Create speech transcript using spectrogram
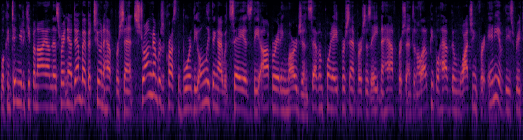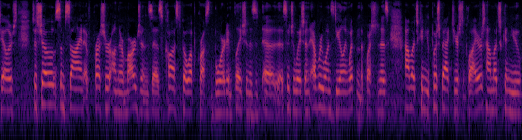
We'll continue to keep an eye on this. Right now, down by about 2.5%. Strong numbers across the board. The only thing I would say is the operating margins 7.8% versus 8.5%. And a lot of people have been watching for any of these retailers to show some sign of pressure on their margins as costs go up across the board. Inflation is a, a situation everyone's dealing with. And the question is, how much can you push back to your suppliers? How much can you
